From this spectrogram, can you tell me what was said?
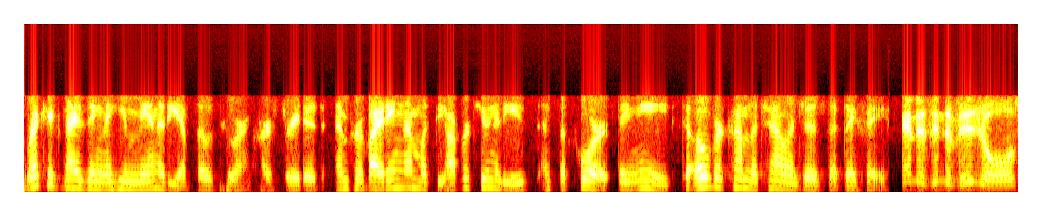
recognizing the humanity of those who are incarcerated and providing them with the and support they need to overcome the challenges that they face. And as individuals,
